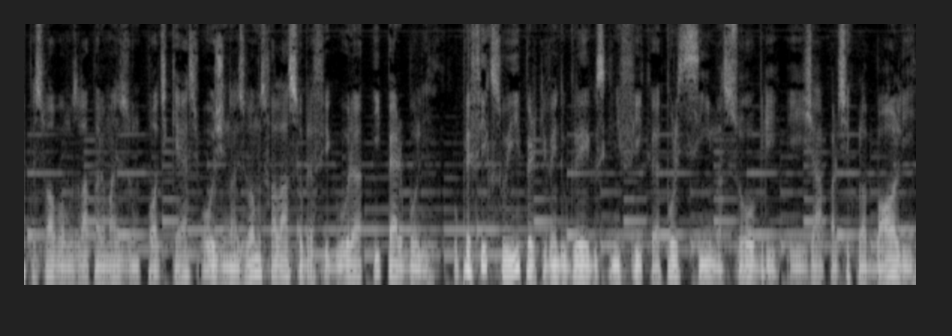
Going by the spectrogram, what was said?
pessoal, vamos lá para mais um podcast. Hoje nós vamos falar sobre a figura hipérbole. O prefixo hiper, que vem do grego, significa por cima, sobre, e já a partícula bole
